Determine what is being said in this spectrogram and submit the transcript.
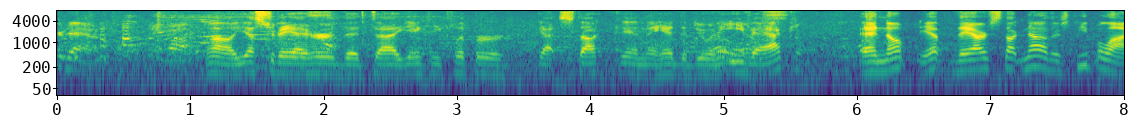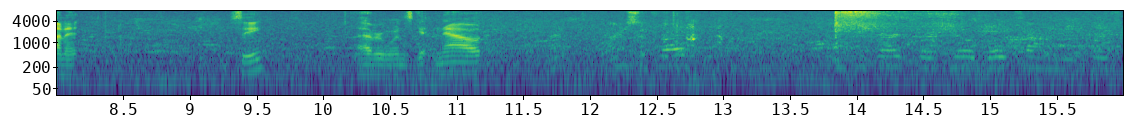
Well, yesterday I heard that uh, Yankee Clipper got stuck and they had to do an evac. And nope, yep, they are stuck now. There's people on it. See? Everyone's getting out. I'm surprised. I'm surprised there's no boats on the first.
